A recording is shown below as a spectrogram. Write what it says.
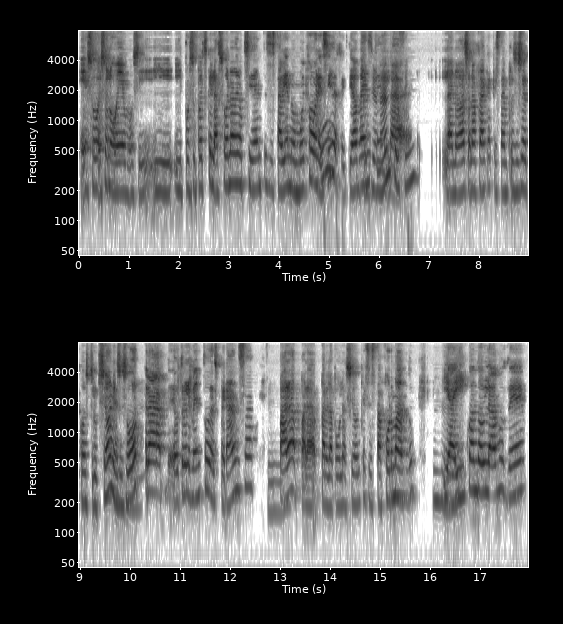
eso, eso lo vemos y, y, por supuesto que la zona de Occidente se está viendo muy favorecida, efectivamente. La, sí la nueva zona franca que está en proceso de construcción. Eso es otra, otro elemento de esperanza para, para, para, la población que se está formando. Y ahí cuando hablamos de,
